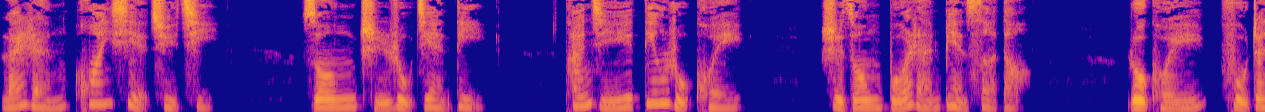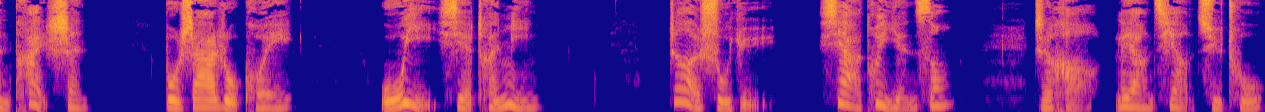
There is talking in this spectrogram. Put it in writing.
来人欢谢去气，松驰入见地，谈及丁汝奎，世宗勃然变色道：“汝奎负朕太甚，不杀汝奎，无以谢臣民。”这数语吓退严嵩，只好踉跄驱出。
